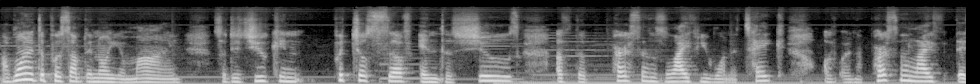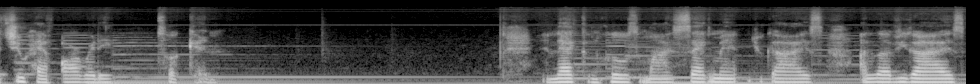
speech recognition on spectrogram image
I wanted to put something on your mind so that you can put yourself in the shoes of the person's life you want to take or in a personal life that you have already taken. And that concludes my segment, you guys. I love you guys.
